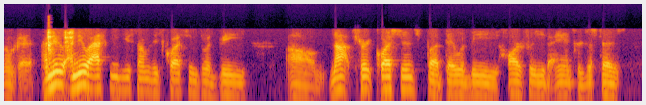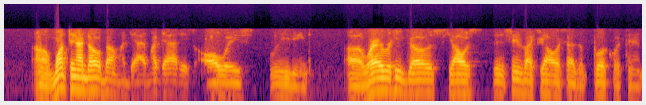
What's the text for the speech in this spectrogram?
Okay. I knew I knew asking you some of these questions would be um, not trick questions, but they would be hard for you to answer just because um, one thing I know about my dad, my dad is always reading. Uh, wherever he goes, he always it seems like he always has a book with him,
